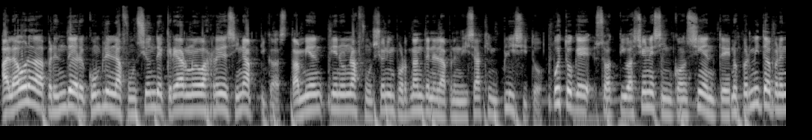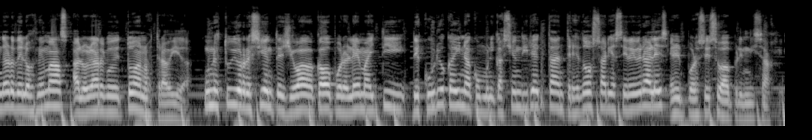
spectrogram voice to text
A la hora de aprender cumplen la función de crear nuevas redes sinápticas. También tienen una función importante en el aprendizaje implícito, puesto que su activación es inconsciente, nos permite aprender de los demás a lo largo de toda nuestra vida. Un estudio reciente llevado a cabo por el MIT descubrió que hay una comunicación directa entre dos áreas cerebrales en el proceso de aprendizaje.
